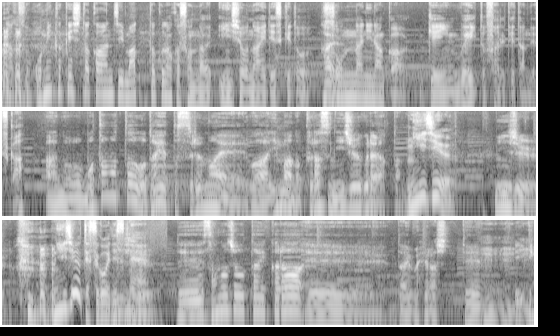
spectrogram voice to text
なんかそのお見かけした感じ全くなんかそんな印象ないですけど、はい。そんなになんかゲインウェイトされてたんですか？あのもともとダイエットする前は今のプラス20ぐらいあったんです。2020 20ってすごいですね。20でその状態から、えーだいぶ減らして、一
